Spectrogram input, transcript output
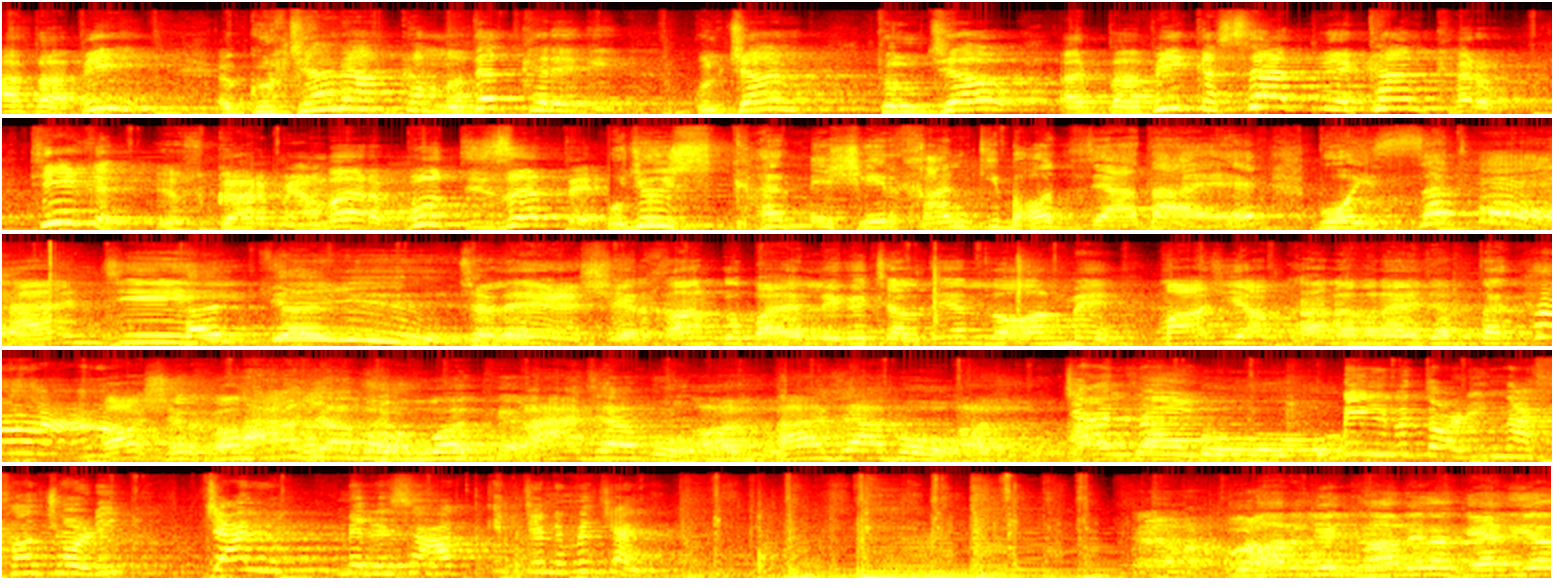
अब भाभी गुलजान आपका मदद करेगी। गुलजान तुम जाओ और भाभी का साथ में काम करो ठीक है? इस घर में हमारा बहुत इज़्ज़त है। वो जो इस घर में शेर खान की बहुत ज़्यादा है वो इज़्ज़त है। हाँ जी। अच्छा जी। चले शेर खान को बाहर लेके चलते हैं लॉन में। माँ जी आप खाना बनाए जब तक। हाँ शेर खान आ जा वो हुआ क्या? आ जा वो आ जा वो चल बिल बतौड़ी नाश्ता छोड़ी। चल मेरे साथ किचन में चल। तुम्हारे खाने का कह दिया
